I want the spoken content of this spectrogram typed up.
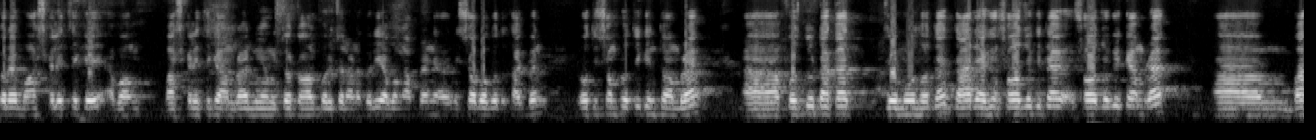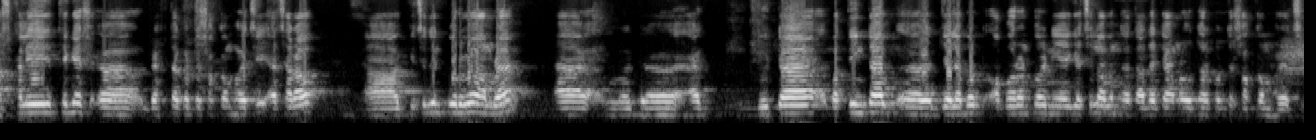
করে মহাশখালী থেকে এবং বাঁশখালী থেকে আমরা নিয়মিত টহল পরিচালনা করি এবং আপনারা নিশ্চয় অবগত থাকবেন। অতি সম্প্রতি কিন্তু আমরা ফজলুর ডাকাত যে মূল হোতা তার একজন সহযোগিতা সহযোগীকে আমরা আহ, বাঁশখালী থেকে গ্রেফতার করতে সক্ষম হয়েছি। এছাড়াও কিছুদিন পূর্বেও আমরা দুইটা বা তিনটা জেলে বোট অপহরণ করে নিয়ে গেছিল এবং তাদেরকে আমরা উদ্ধার করতে সক্ষম হয়েছি।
